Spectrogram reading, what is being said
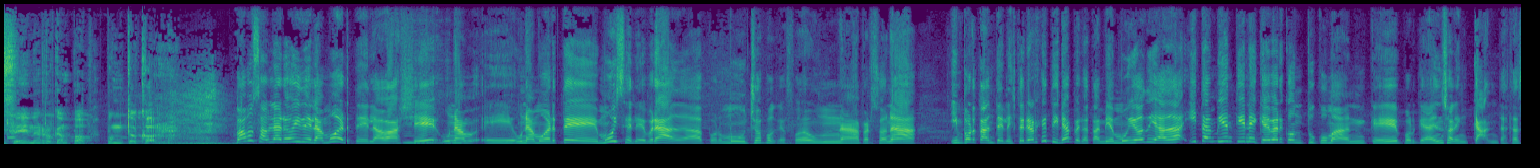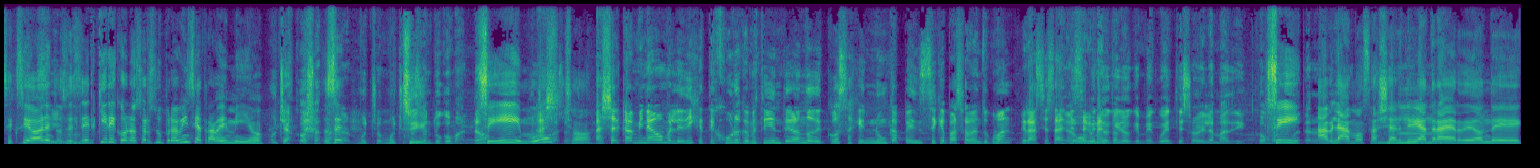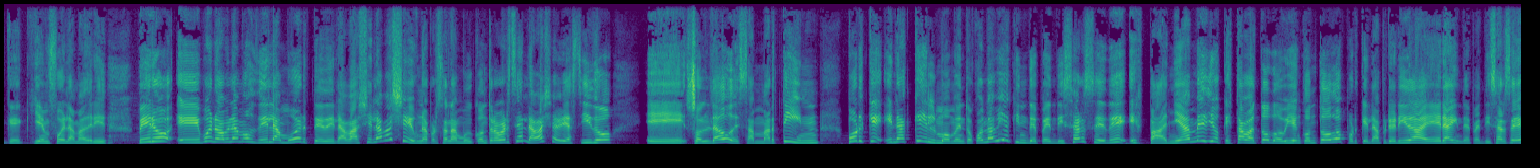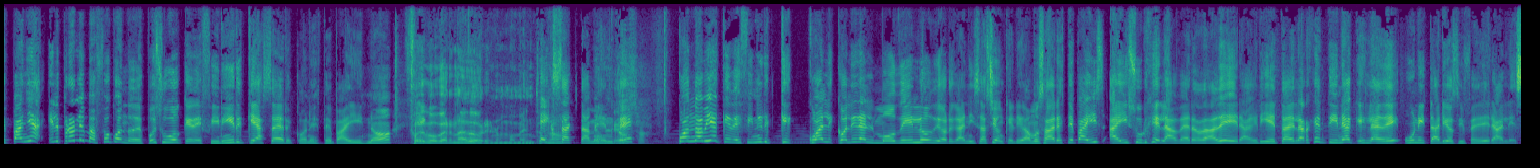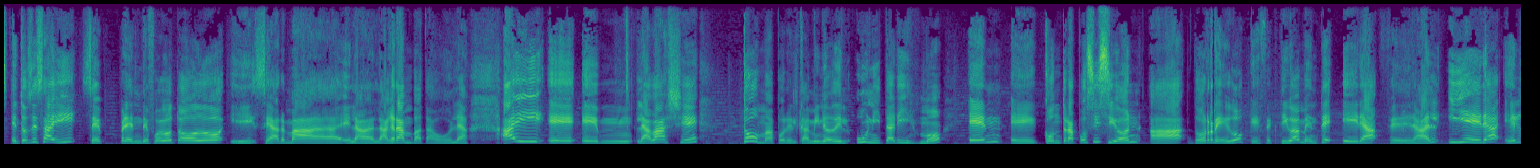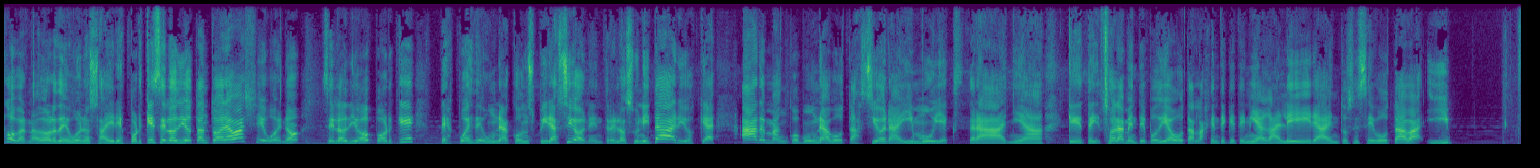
fmrockandpop.com. Vamos a hablar hoy de la muerte de Lavalle, una, eh, una muerte muy celebrada por muchos, porque fue una persona importante en la historia argentina, pero también muy odiada. Y también tiene que ver con Tucumán, que porque a Enzo le encanta esta sección, entonces él quiere conocer su provincia a través mío. Muchas cosas Entonces- mucho, mucho Sí. pasó en Tucumán, ¿no? Sí, mucho. Ayer caminábamos y le dije, te juro que me estoy enterando de cosas que nunca pensé que pasaban en Tucumán gracias a En este algún momento quiero que me cuentes sobre la Madrid. ¿Cómo Sí, hablamos ayer, te voy a traer de dónde, que, quién fue la Madrid. Pero eh, bueno, hablamos de la muerte de Lavalle. Lavalle, una persona muy controversial, Lavalle había sido eh, soldado de San Martín, porque en aquel momento, cuando había que independizarse de España, medio que estaba todo bien con todos, porque la prioridad era independizarse de España. El problema fue cuando después hubo que definir qué hacer con este país, ¿no? Fue Eh, gobernador en un momento, ¿no? Exactamente. Cuando había que definir qué- cuál, cuál era el modelo de organización que le íbamos a dar a este país, ahí surge la verdadera grieta de la Argentina, que es la de unitarios y federales. Entonces ahí se prende fuego todo y se arma la, la gran bataola. Ahí eh, em, Lavalle toma por el camino del unitarismo en eh, contraposición a Dorrego, que efectivamente era federal y era el gobernador de Buenos Aires. ¿Por qué se lo dio tanto a Lavalle? Bueno, se lo dio porque después de una conspiración entre los unitarios que arman como una votación ahí muy extraña, que te- solamente podía votar la gente que tenía galera, entonces se votaba y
